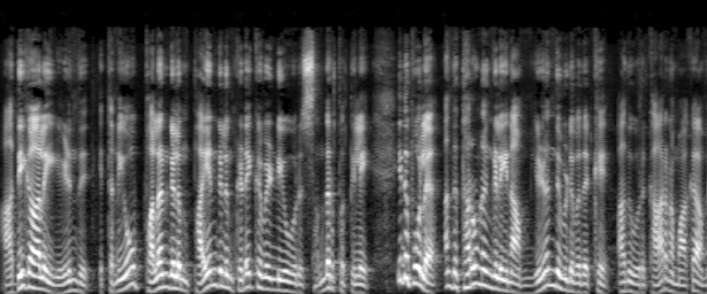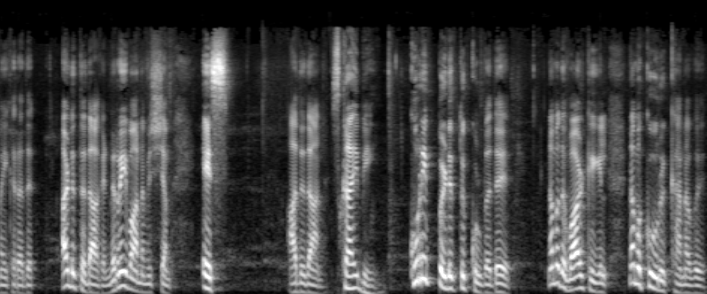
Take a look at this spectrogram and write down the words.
அதிகாலை எழுந்து எத்தனையோ பலன்களும் பயன்களும் கிடைக்க வேண்டிய ஒரு சந்தர்ப்பத்திலே. இதுபோல அந்த தருணங்களை நாம் இழந்து விடுவதற்கு அது ஒரு காரணமாக அமைகிறது. அடுத்ததாக நிறைவான விஷயம் எஸ். அதுதான் ஸ்கிரைபிங் குறிப்பெடுத்துக் கொள்வது. நமது வாழ்க்கையில் நமக்கு ஒரு கனவு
